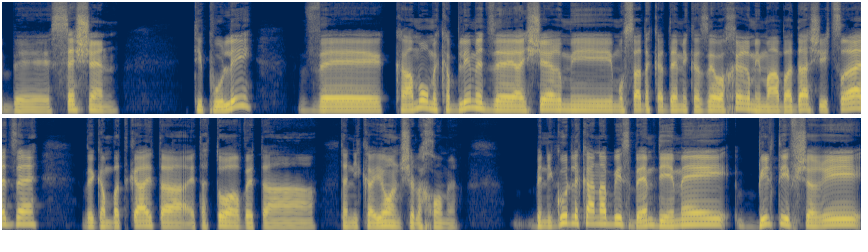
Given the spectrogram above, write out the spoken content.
בסשן טיפולי וכאמור מקבלים את זה הישר ממוסד אקדמי כזה או אחר ממעבדה שייצרה את זה וגם בדקה את, ה, את התואר ואת ה, את הניקיון של החומר. בניגוד לקנאביס ב-MDMA בלתי אפשרי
